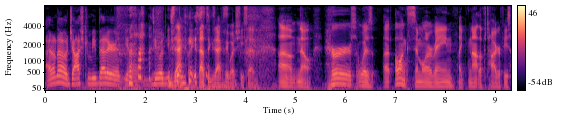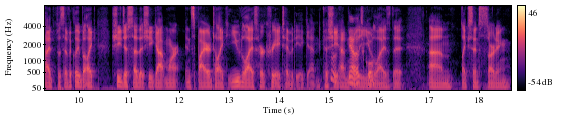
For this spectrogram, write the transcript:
I don't know, Josh can be better at, you know, doing exactly these that's exactly what she said um, no hers was uh, along similar vein like not the photography side specifically but like she just said that she got more inspired to like utilize her creativity again because she hadn't Hmm. Yeah, really cool. utilized it um, like since starting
